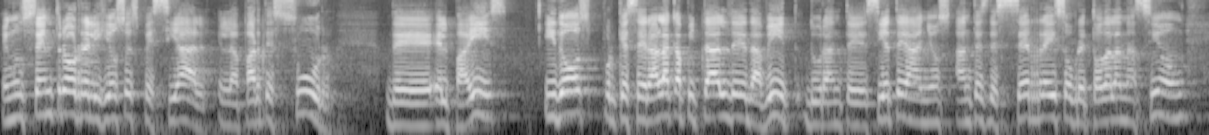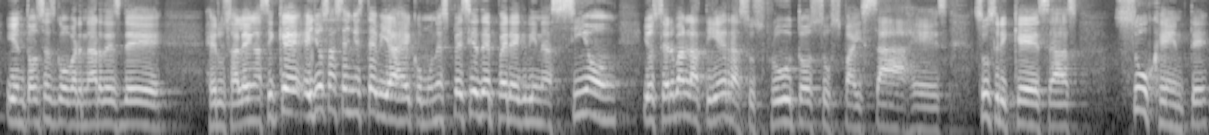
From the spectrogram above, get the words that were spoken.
en un centro religioso especial en la parte sur del país. Y dos, porque será la capital de David durante siete años antes de ser rey sobre toda la nación y entonces gobernar desde Jerusalén. Así que ellos hacen este viaje como una especie de peregrinación y observan la tierra, sus frutos, sus paisajes, sus riquezas, su gente.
